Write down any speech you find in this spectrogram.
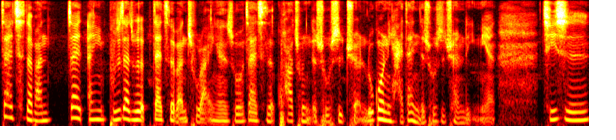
再次的搬，再哎不是再次再次的搬出来，应该是说再次的跨出你的舒适圈。如果你还在你的舒适圈里面，其实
